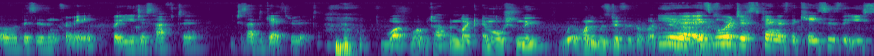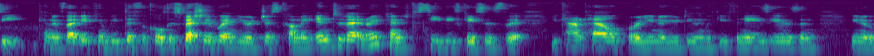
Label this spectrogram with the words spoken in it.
"Oh, this isn't for me," but you just have to you just have to get through it. What what would happen like emotionally when it was difficult? Like Yeah, that it's more respect? just kind of the cases that you see, kind of that it can be difficult, especially when you're just coming into veterinary, kind of to see these cases that you can't help, or you know you're dealing with euthanasias, and you know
